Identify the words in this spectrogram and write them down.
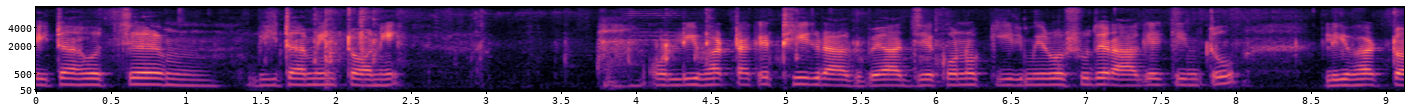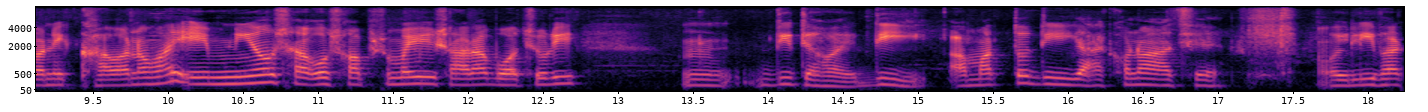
এইটা হচ্ছে ভিটামিন টনিক ওর লিভারটাকে ঠিক রাখবে। আর যে কোনো কৃমির ওষুধের আগে কিন্তু লিভার টনিক খাওয়ানো হয়। এমনিও ও সবসময় সারা বছরই দিতে হয়। দিই। আমার তো দিই এখনও আছে। ওই লিভার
